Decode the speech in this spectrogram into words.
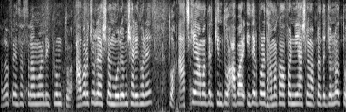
হ্যালো ফ্রেন্ডস আসসালামু আলাইকুম। তো আবারও চলে আসলাম মরিয়ম শাড়ি ঘরে। তো আজকে আমাদের কিন্তু আবার ঈদের পরে ধামাকা অফার নিয়ে আসলাম আপনাদের জন্য। তো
